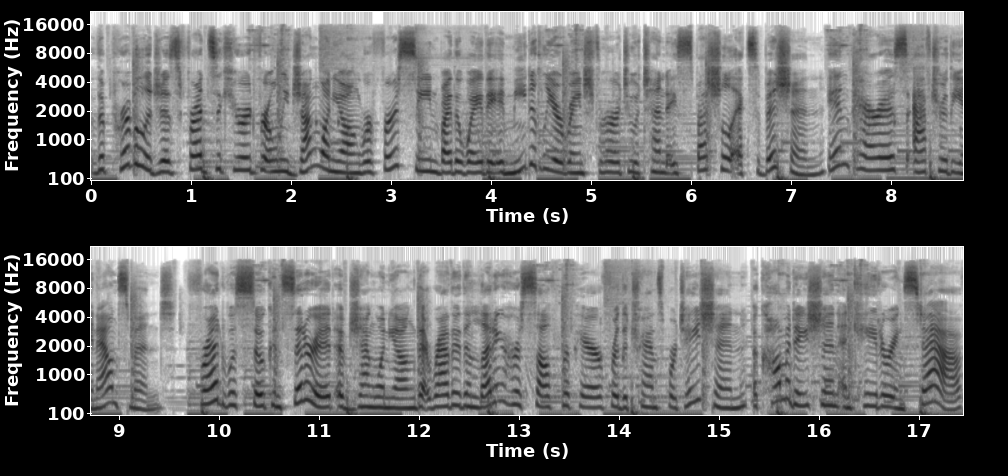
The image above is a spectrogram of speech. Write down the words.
The privileges Fred secured for only Jang Won-young were first seen by the way they immediately arranged for her to attend a special exhibition in Paris after the announcement. Fred was so considerate of Jang Won-young that rather than letting herself prepare for the transportation, accommodation, and catering staff,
